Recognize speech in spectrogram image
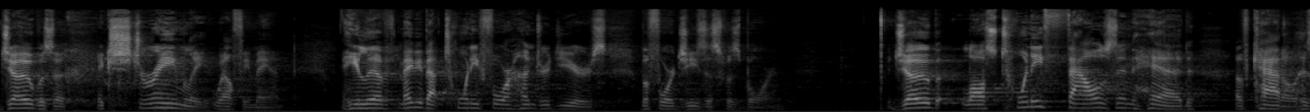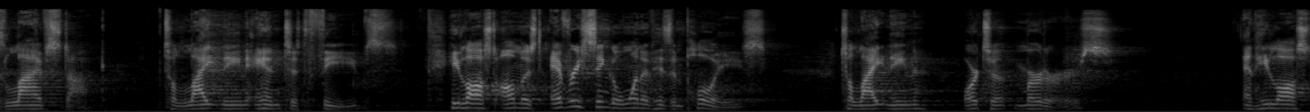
Job was an extremely wealthy man. He lived maybe about 2,400 years before Jesus was born. Job lost 20,000 head of cattle, his livestock, to lightning and to thieves. He lost almost every single one of his employees to lightning or to murderers. and he lost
